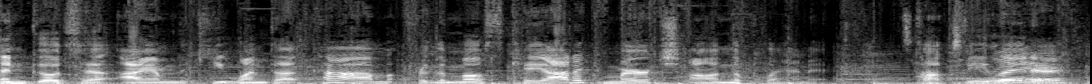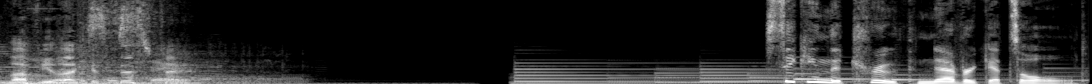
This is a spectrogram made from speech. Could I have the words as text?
And go to IamTheCuteOne.com for the most chaotic merch on the planet. Talk, Talk to you later. later. Love you like, like a sister. sister. Seeking the truth never gets old.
